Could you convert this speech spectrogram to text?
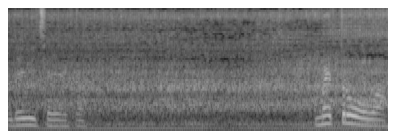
Дивіться яка. Метрова.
